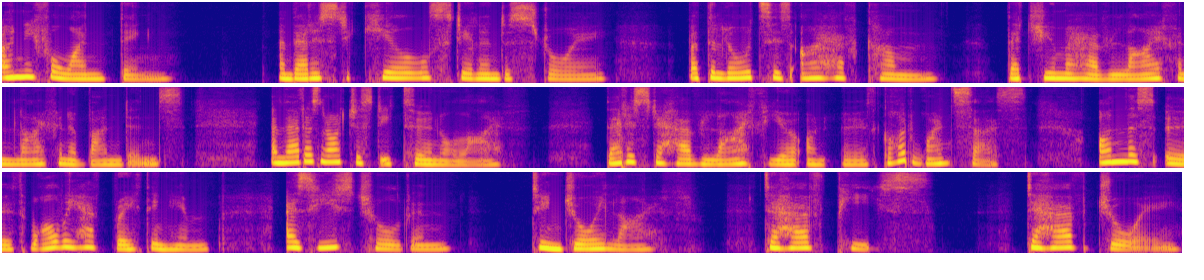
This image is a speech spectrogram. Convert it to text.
only for one thing, and that is to kill, steal and destroy. But the Lord says, I have come that you may have life and life in abundance. And that is not just eternal life. That is to have life here on earth. God wants us on this earth while we have breath in him as his children to enjoy life, to have peace, to have joy.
